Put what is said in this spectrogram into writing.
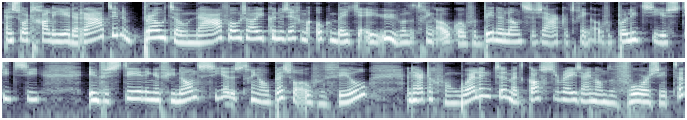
een soort geallieerde raad in. Een proto-NAVO zou je kunnen zeggen, maar ook een beetje EU. Want het ging ook over binnenlandse zaken. Het ging over politie, justitie, investeringen, financiën. Dus het ging al best wel over veel. En de hertog van Wellington met Castlereagh zijn dan de voorzitter.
